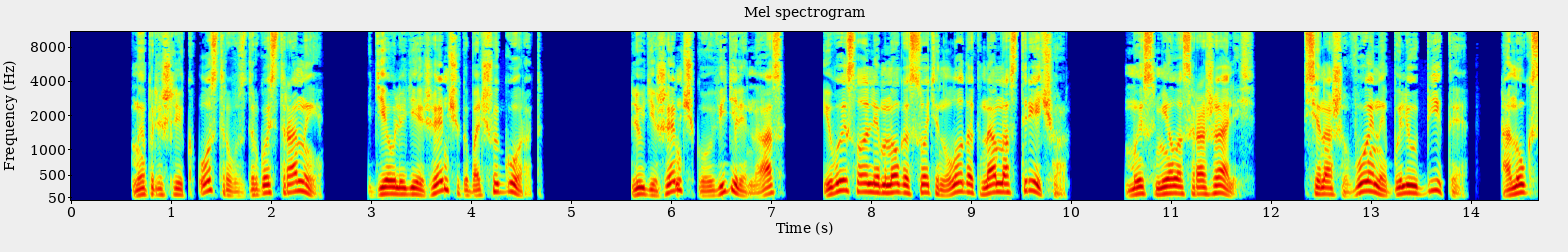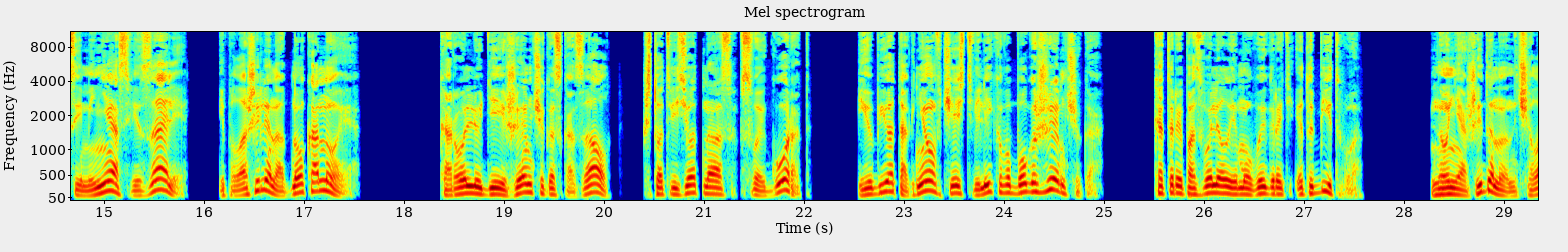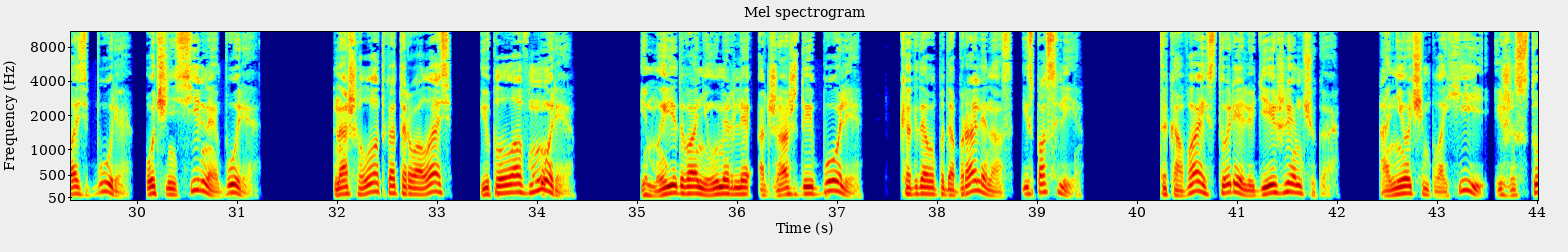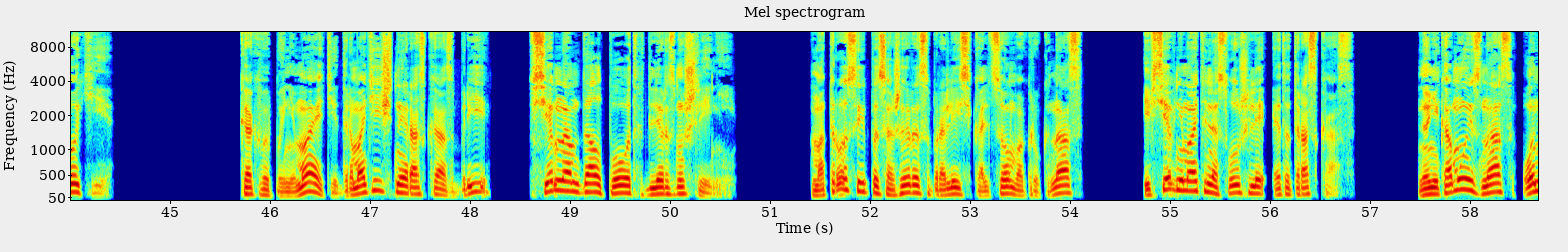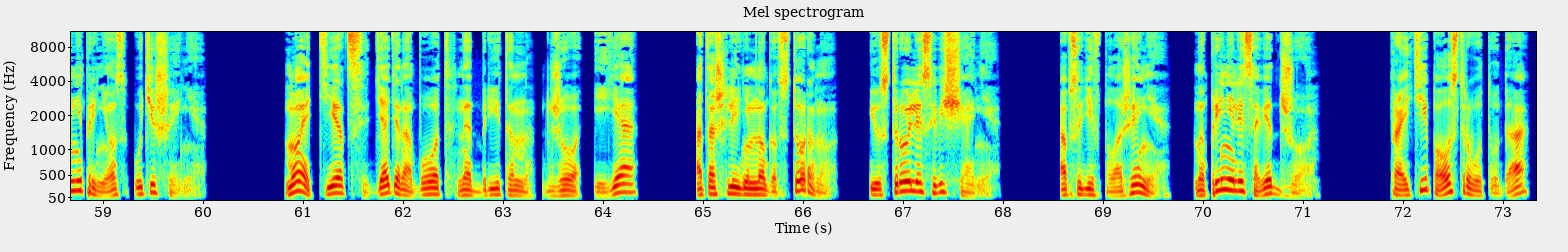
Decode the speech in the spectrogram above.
Мы пришли к острову с другой стороны, где у людей жемчуга большой город. Люди жемчуга увидели нас и выслали много сотен лодок нам навстречу. Мы смело сражались. Все наши воины были убиты, а Нукса и меня связали и положили на дно каноэ. Король людей жемчуга сказал, что отвезет нас в свой город и убьет огнем в честь великого бога Жемчуга, который позволил ему выиграть эту битву. Но неожиданно началась буря, очень сильная буря. Наша лодка оторвалась и уплыла в море, и мы едва не умерли от жажды и боли, когда вы подобрали нас и спасли. Такова история людей Жемчуга. Они очень плохие и жестокие. Как вы понимаете, драматичный рассказ Бри всем нам дал повод для размышлений. Матросы и пассажиры собрались кольцом вокруг нас, и все внимательно слушали этот рассказ. Но никому из нас он не принес утешения. Мой отец, дядя Набот, Нед Бриттон, Джо и я отошли немного в сторону и устроили совещание. Обсудив положение, мы приняли совет Джо. Пройти по острову туда,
